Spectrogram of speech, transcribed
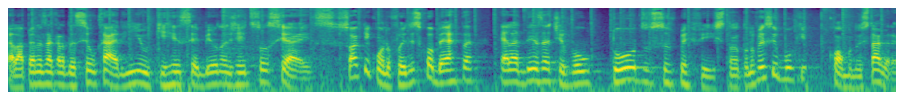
Ela apenas agradeceu o carinho que recebeu nas redes sociais. Só que quando foi descoberta, ela desativou todos os perfis, tanto no Facebook como no Instagram.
